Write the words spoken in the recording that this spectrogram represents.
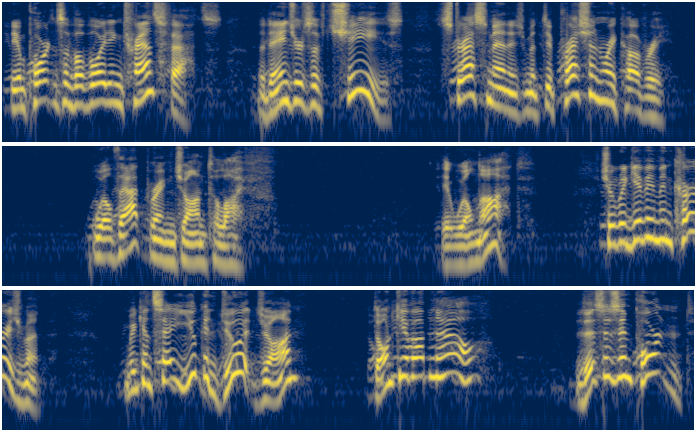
the importance of avoiding trans fats, the dangers of cheese, stress management, depression recovery. Will that bring John to life? It will not. Should we give him encouragement? We can say, You can do it, John. Don't give up now. This is important.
